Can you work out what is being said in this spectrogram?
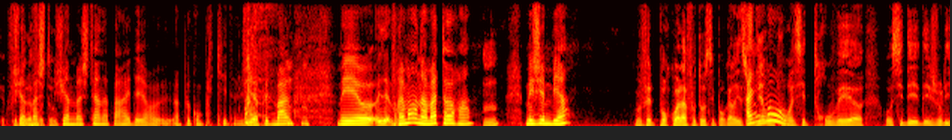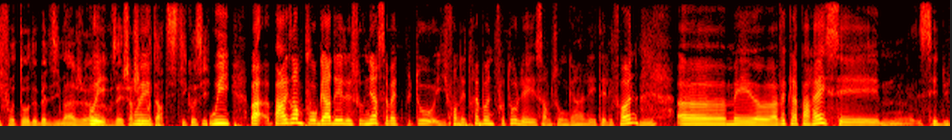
vous Je faites viens, de de la m'ach- photo? je viens de m'acheter un appareil d'ailleurs euh, un peu compliqué, j'ai un peu de mal, mais euh, vraiment en amateur, hein. Hmm. Mais j'aime bien. Vous faites pourquoi la photo C'est pour garder les souvenirs Animaux. ou pour essayer de trouver euh, aussi des, des jolies photos, de belles images euh, Oui. Vous allez chercher Oui. le côté artistique aussi Oui, bah, par exemple, pour garder les souvenirs, ça va être plutôt. Ils font des très bonnes photos, les Samsung, hein, les téléphones. Mhm. Euh, mais avec l'appareil, c'est du.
